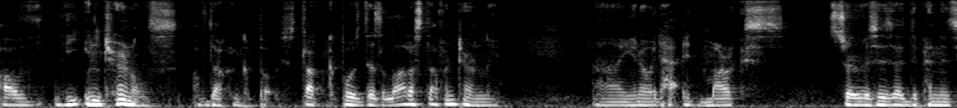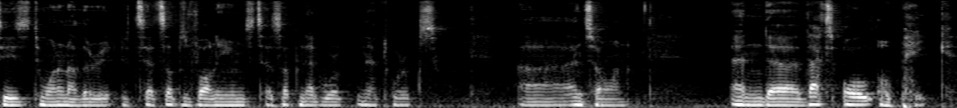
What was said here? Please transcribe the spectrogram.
of the internals of Docker Compose. Docker Compose does a lot of stuff internally. Uh, you know, it, it marks services as dependencies to one another. It, it sets up volumes, sets up network networks, uh, and so on. And uh, that's all opaque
